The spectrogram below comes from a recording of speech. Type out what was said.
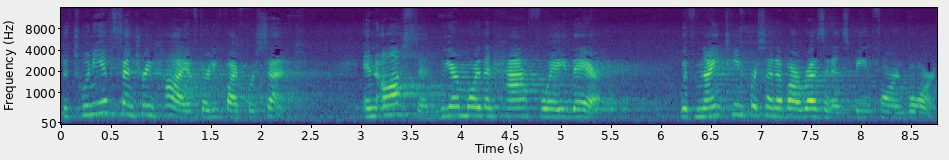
the 20th century high of 35%. In Austin, we are more than halfway there, with 19% of our residents being foreign born.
